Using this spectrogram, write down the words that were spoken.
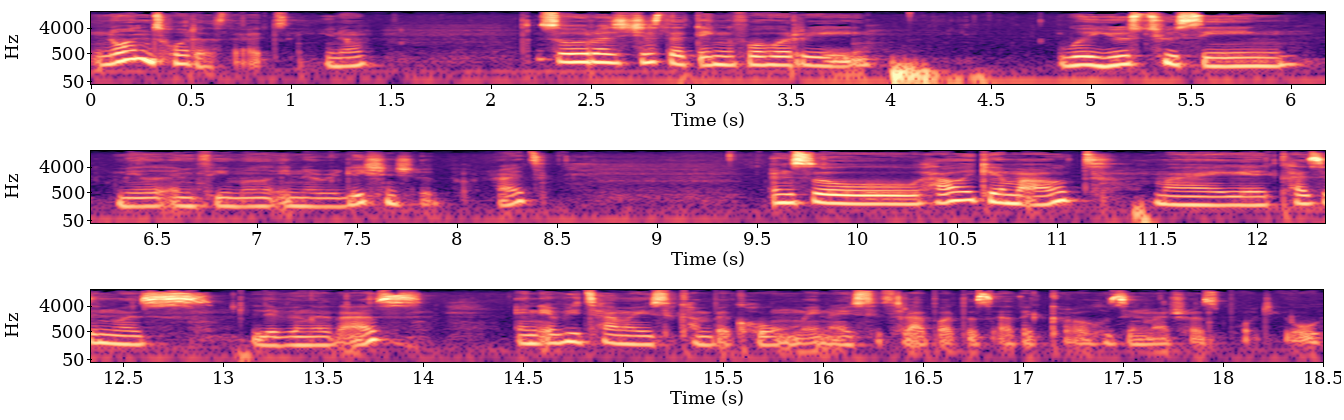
No one taught us that, you know. So it was just a thing for Hori. We're used to seeing male and female in a relationship, right? And so, how I came out, my cousin was living with us, and every time I used to come back home and I used to tell about this other girl who's in my transport, yo,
